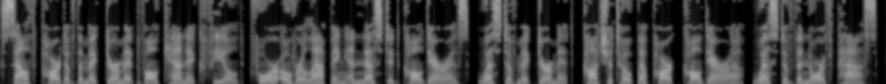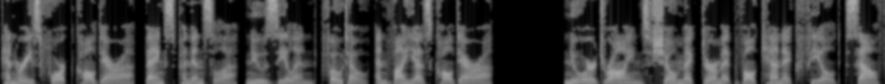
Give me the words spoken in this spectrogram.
south part of the McDermitt volcanic field four overlapping and nested calderas, west of McDermitt, Cochetopa Park caldera, west of the North Pass, Henry's Fork caldera, Banks Peninsula, New Zealand photo and Valles caldera. Newer drawings show McDermitt volcanic field south,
